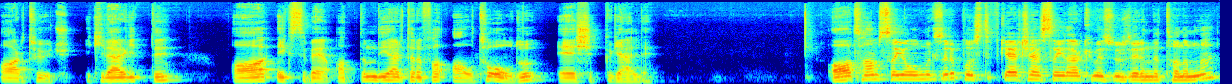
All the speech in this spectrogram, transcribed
artı 3. İkiler gitti. a eksi b attım diğer tarafa 6 oldu. E şıkkı geldi. A tam sayı olmak üzere pozitif gerçel sayılar kümesi üzerinde tanımlı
